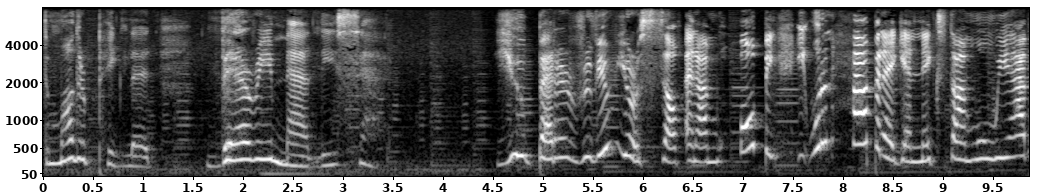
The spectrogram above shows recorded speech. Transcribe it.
the mother piglet very madly said, You better review yourself, and I'm hoping it wouldn't happen again next time when we have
